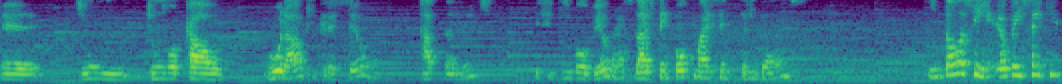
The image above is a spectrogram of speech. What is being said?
é, de, um, de um local rural que cresceu né, rapidamente e se desenvolveu. Né? A cidade tem pouco mais de 130 anos. Então, assim, eu pensei que,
